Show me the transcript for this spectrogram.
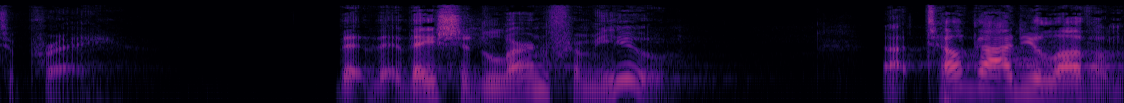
to pray. They, they should learn from you. Uh, tell God you love him.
